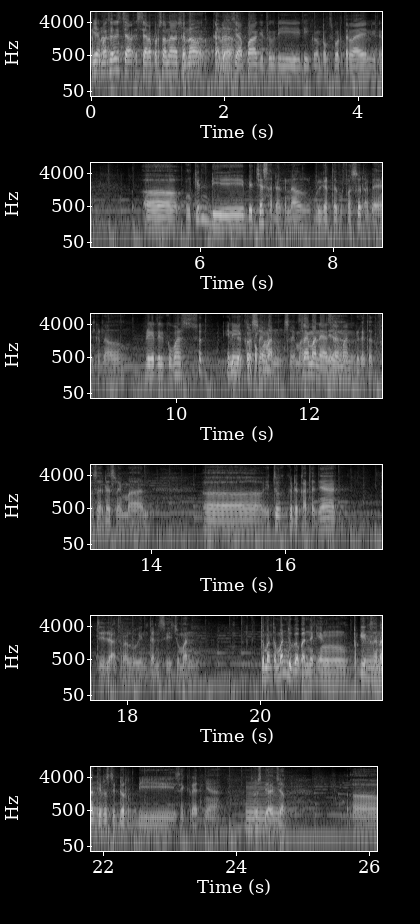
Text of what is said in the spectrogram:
Iya maksudnya secara, secara personal kenal Karena kenal ada- siapa gitu di di kelompok supporter lain gitu. Eh, mungkin di BCS ada kenal Brigata Kufasud ada yang kenal Brigadir Kupasut ini Brigata Sleman? Sleman. Sleman ya, Sleman. Brigata Kufasud ada Sleman. Eh, itu kedekatannya tidak terlalu intens sih, cuman teman-teman juga banyak yang pergi ke sana terus tidur di secretnya, terus diajak eh,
